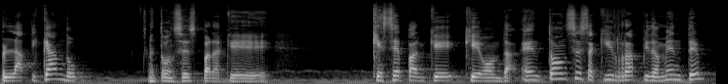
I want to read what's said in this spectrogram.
platicando. Entonces, para que, que sepan qué, qué onda. Entonces, aquí rápidamente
